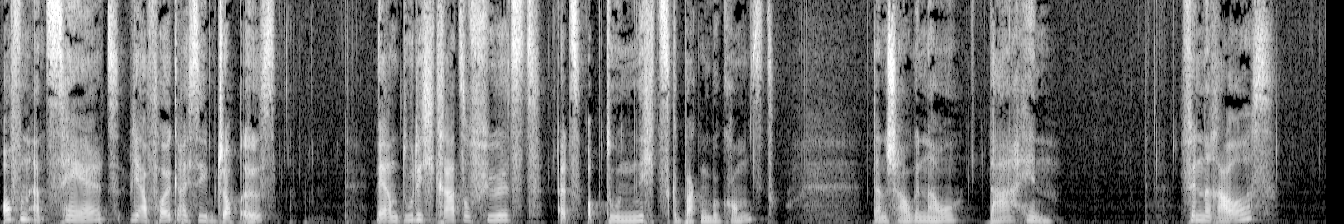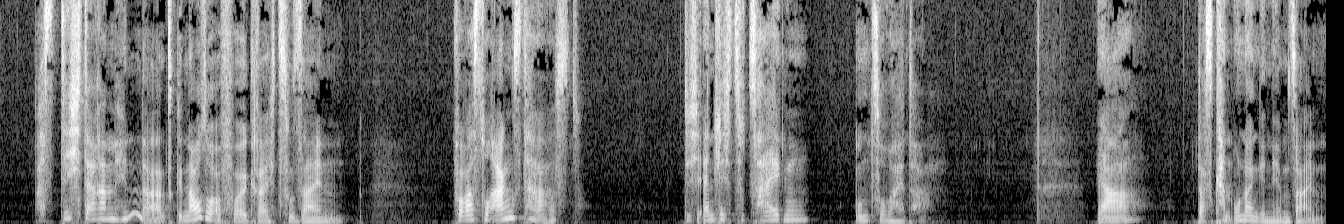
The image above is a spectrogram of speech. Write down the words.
offen erzählt, wie erfolgreich sie im Job ist, während du dich gerade so fühlst, als ob du nichts gebacken bekommst, dann schau genau dahin. Finde raus, was dich daran hindert, genauso erfolgreich zu sein. Vor was du Angst hast, dich endlich zu zeigen und so weiter. Ja, das kann unangenehm sein.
